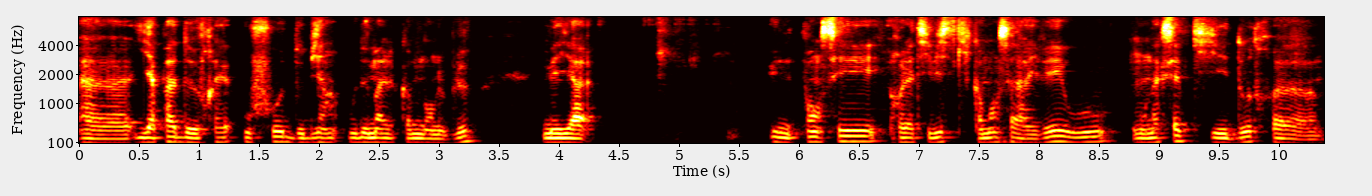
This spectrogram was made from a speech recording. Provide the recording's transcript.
Il y a pas de vrai ou faux, de bien ou de mal comme dans le bleu, mais il y a une pensée relativiste qui commence à arriver où on accepte qu'il y ait d'autres, heu,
